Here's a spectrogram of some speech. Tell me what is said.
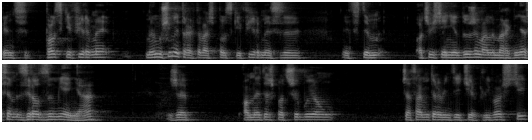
Więc polskie firmy, my musimy traktować polskie firmy z, z tym oczywiście niedużym, ale marginesem zrozumienia, że one też potrzebują czasami trochę więcej cierpliwości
